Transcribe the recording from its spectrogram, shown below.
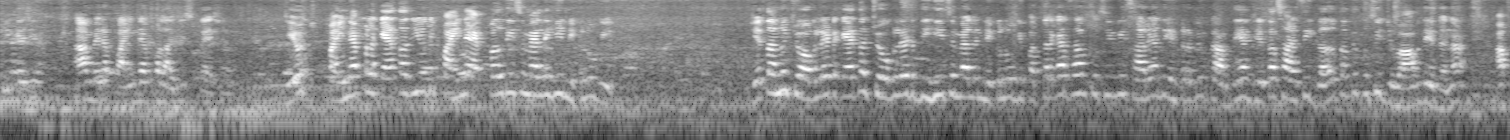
ਠੀਕ ਹੈ ਜੀ? ਆ ਮੇਰਾ ਪਾਈਨਐਪਲ ਆ ਜੀ ਸਪੈਸ਼ਲ ਜੇ ਉਹ ਪਾਈਨਐਪਲ ਕਹਤਾ ਜੀ, ਉਹਦੀ ਪਾਈਨਐਪਲ ਦੀ ਸਮੈਲ ਹੀ ਨਿਕਲੂਗੀ। ਜੇ ਤੁਹਾਨੂੰ ਚਾਕਲੇਟ ਕਹੇ ਤਾਂ ਚਾਕਲੇਟ ਦੀ ਹੀ ਸਮੈਲ ਨਿਕਲੂਗੀ। ਪੱਤਰਕਾਰ ਸਾਹਿਬ ਤੁਸੀਂ ਵੀ ਸਾਰਿਆਂ ਦੀ ਇੰਟਰਵਿਊ ਕਰਦੇ ਆ। ਜੇ ਤਾਂ ਸਾਡੀ ਗਲਤ ਆ ਤੇ ਤੁਸੀਂ ਜਵਾਬ ਦੇ ਦੇਣਾ। ਆਪ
